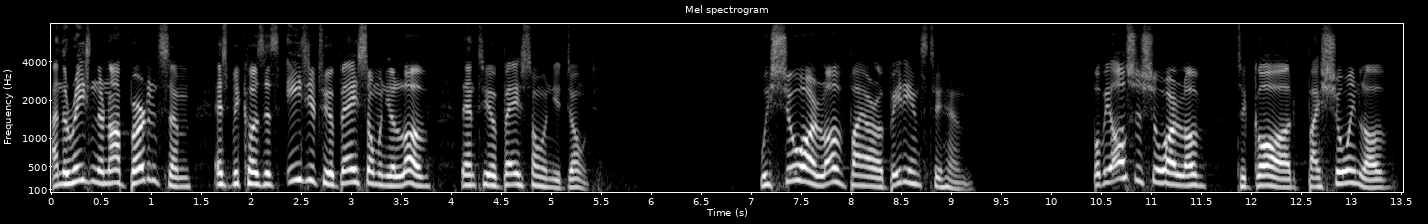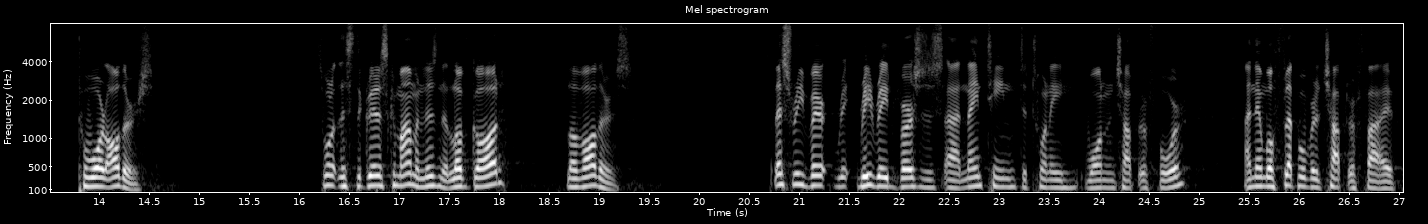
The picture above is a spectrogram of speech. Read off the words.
And the reason they're not burdensome is because it's easier to obey someone you love than to obey someone you don't. We show our love by our obedience to him. But we also show our love to God by showing love toward others. It's one, this is the greatest commandment, isn't it? Love God, love others. Let's reread re- verses uh, 19 to 21 in chapter 4, and then we'll flip over to chapter 5,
